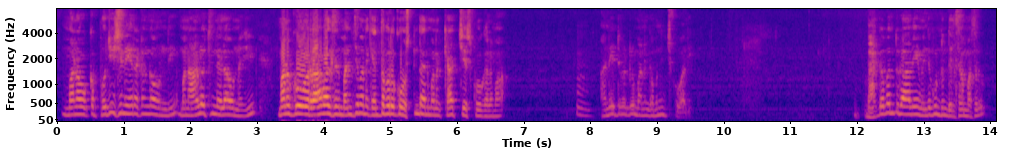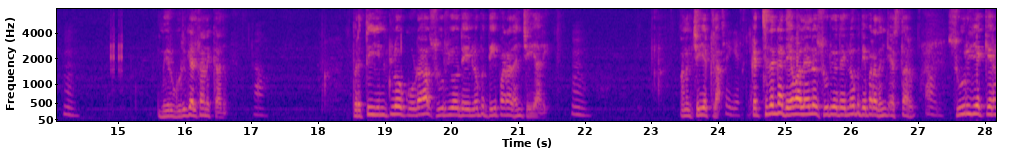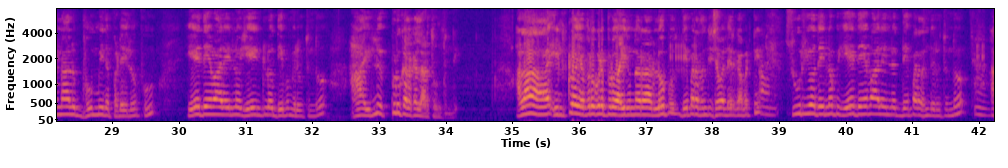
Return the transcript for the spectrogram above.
మన ఒక పొజిషన్ ఏ రకంగా ఉంది మన ఆలోచనలు ఎలా ఉన్నాయి మనకు రావాల్సిన మంచి మనకి ఎంతవరకు వస్తుంది అని మనం క్యాచ్ చేసుకోగలమా అనేటువంటివి మనం గమనించుకోవాలి. భగవంతుడు ఆలయం ఎందుకు ఉంటుంది తెలుసా అసలు. మీరు గుడికి వెళ్ళటానికి కాదు. ప్రతి ఇంట్లో కూడా సూర్యోదయంలోపు దీపారాధన చేయాలి. మనం చెయ్యట్లా. ఖచ్చితంగా దేవాలయంలో సూర్యోదయంలోపు దీపారాధన చేస్తారు. సూర్య కిరణాలు భూమి మీద పడేలోపు ఏ దేవాలయంలో ఏ ఇంట్లో దీపం వెలుగుతుందో ఆ ఇల్లు ఎప్పుడు కలకలాడుతూ ఉంటుంది. అలా ఇంట్లో ఎవరు కూడా ఇప్పుడు ఐదున్నర లోపు దీపారాధన చేసేవాళ్ళు లేరు కాబట్టి సూర్యోదయం లోపు ఏ దేవాలయంలో దీపారాధన జరుగుతుందో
